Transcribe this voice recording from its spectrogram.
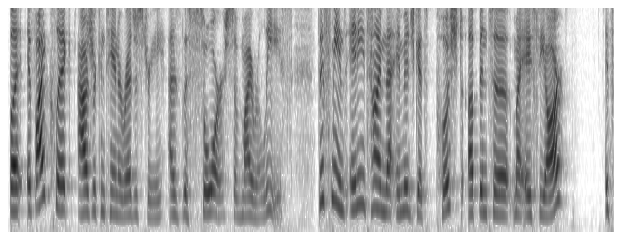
But if I click Azure Container Registry as the source of my release, this means anytime that image gets pushed up into my ACR, it's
